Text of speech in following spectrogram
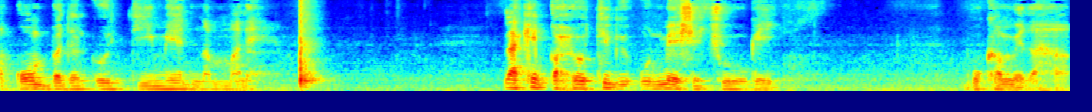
aqoon badan oo diimeedna ma leh. Laakiin qaxootigii uun meesha joogay buu ka mid ahaa.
